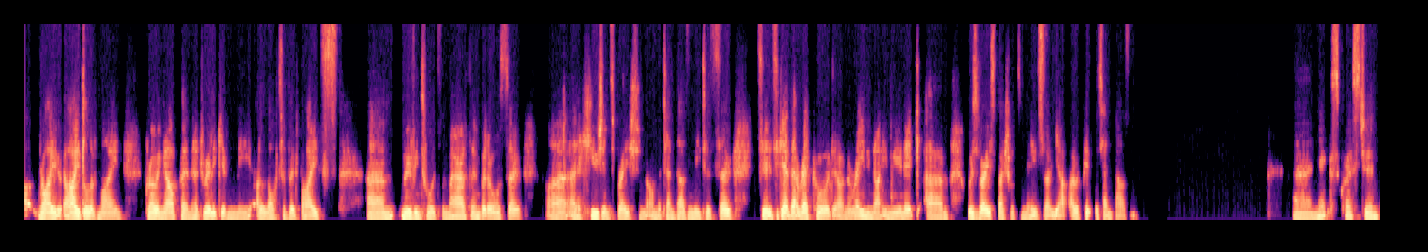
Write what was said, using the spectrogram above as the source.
uh, idol of mine growing up and had really given me a lot of advice um, moving towards the marathon, but also uh, a huge inspiration on the 10,000 meters. So to, to get that record on a rainy night in Munich um, was very special to me. So yeah, I would pick the 10,000. Uh, next question.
